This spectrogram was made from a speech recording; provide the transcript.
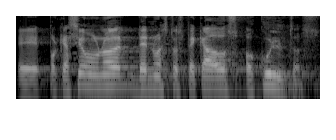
Eh, porque ha sido uno de nuestros pecados ocultos.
